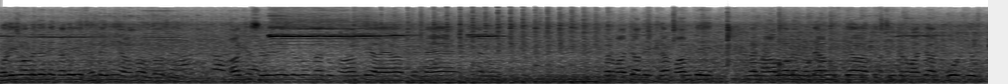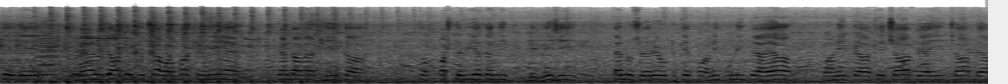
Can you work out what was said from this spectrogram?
ਹੋਲੀ ਵਾਲੇ ਦਿਨ ਕਦੇ ਵੀ ਥੱਲੇ ਨਹੀਂ ਆਉਣਾ ਹੁੰਦਾ ਸੀ। ਅੱਜ ਸਵੇਰੇ ਜਦੋਂ ਮੈਂ ਦੁਕਾਨ ਤੇ ਆਇਆ ਤੇ ਮੈਂ ਇਹਨੂੰ ਦਰਵਾਜ਼ਾ ਦੇਖਿਆ ਬੰਦ ਏ। ਮੈਂ ਨਾਲ ਵਾਲੇ ਮੁੰਡਿਆਂ ਨੂੰ ਕਿਹਾ ਤੇ ਅਸੀਂ ਦਰਵਾਜ਼ਾ ਖੋਲ ਕੇ ਉੱਤੇ ਗਏ। ਮੈਂ ਇਹਨੂੰ ਜਾ ਕੇ ਪੁੱਛਿਆ, ਬਾਬਾ ਕਿਵੇਂ ਹੈ ਕਹਿੰਦਾ, ਮੈਂ ਠੀਕ ਆ। ਪਰ ਤਬੀਅਤ ਇਹਦੀ ਢਿੱਲੀ ਸੀ। ਇਹਨੂੰ ਸਵੇਰੇ ਉੱਠ ਕੇ ਪਾਣੀ ਪੂਣੀ ਪਿਆਇਆ, ਪਾਣੀ ਪਿਆ ਕੇ ਚਾਹ ਪਿਆਈ, ਚਾਹ ਪਿਆ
